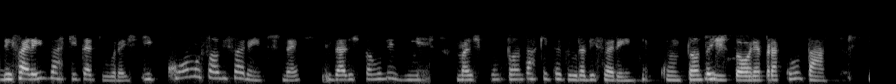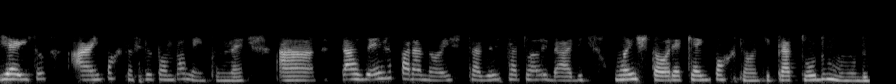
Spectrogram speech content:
diferentes arquiteturas e como são diferentes, né? Cidades tão vizinhas, mas com tanta arquitetura diferente, com tanta Sim. história para contar. E é isso a importância do tombamento, né? A trazer para nós, trazer para a atualidade uma história que é importante para todo mundo,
